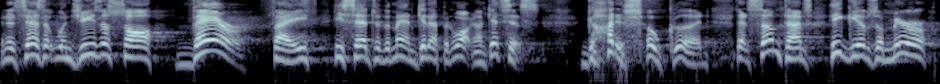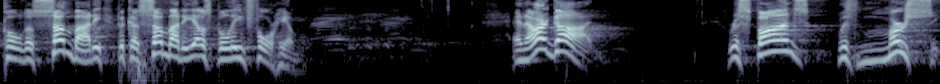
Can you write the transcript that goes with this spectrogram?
And it says that when Jesus saw their faith, he said to the man, Get up and walk. Now, get this. God is so good that sometimes He gives a miracle to somebody because somebody else believed for Him. And our God responds with mercy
